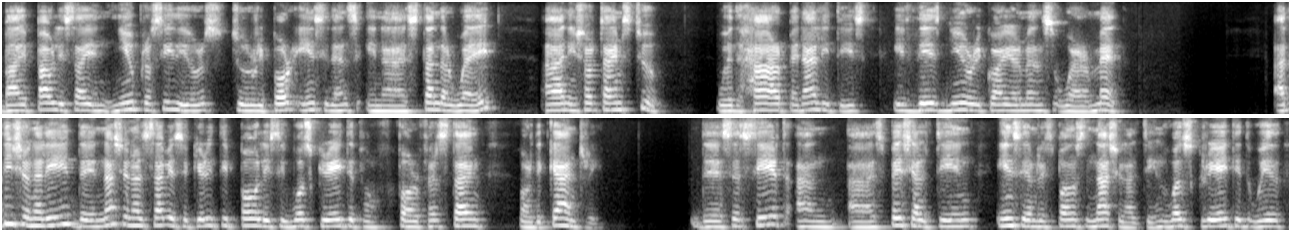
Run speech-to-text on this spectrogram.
by publicizing new procedures to report incidents in a standard way and in short times too, with hard penalties if these new requirements were met. Additionally, the national cybersecurity policy was created for, for first time for the country. The CSIRT and a special team, incident response national team, was created with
